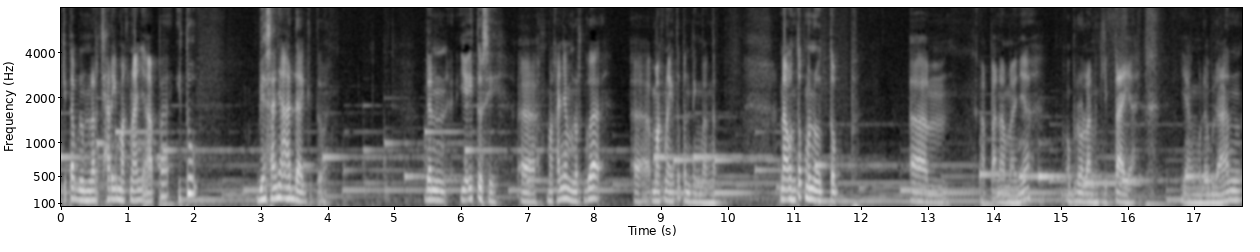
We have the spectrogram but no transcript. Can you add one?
kita benar-benar cari maknanya apa itu biasanya ada gitu. Dan ya itu sih uh, makanya menurut gue uh, makna itu penting banget. Nah untuk menutup um, apa namanya obrolan kita ya yang mudah-mudahan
